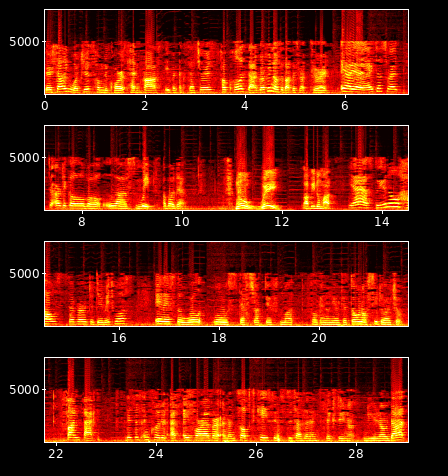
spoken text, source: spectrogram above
They're selling watches, home decors, handcrafts, even accessories. How cool is that? Griffin knows about this right- too, right? Yeah, yeah, I just read the article about last week about that. No way, Lapindo Mat. Yes, do you know how severe the damage was? It is the world's most destructive mud volcano near the town of Sidoarjo. Fun fact. This is included as a forever and unsolved case since 2006. Do you know, do you know that?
